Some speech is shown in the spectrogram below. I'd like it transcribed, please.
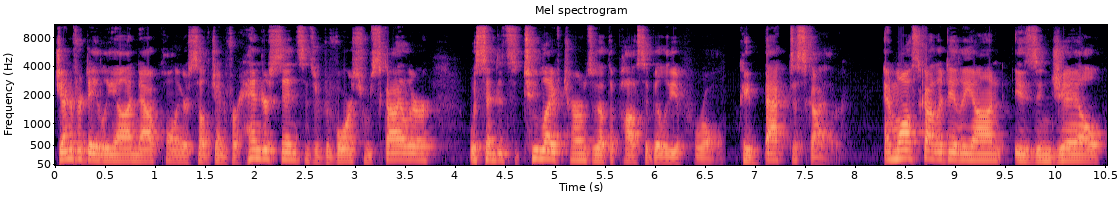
Jennifer De Leon, now calling herself Jennifer Henderson since her divorce from Skylar, was sentenced to two life terms without the possibility of parole. Okay, back to Skylar. And while Skylar De Leon is in jail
